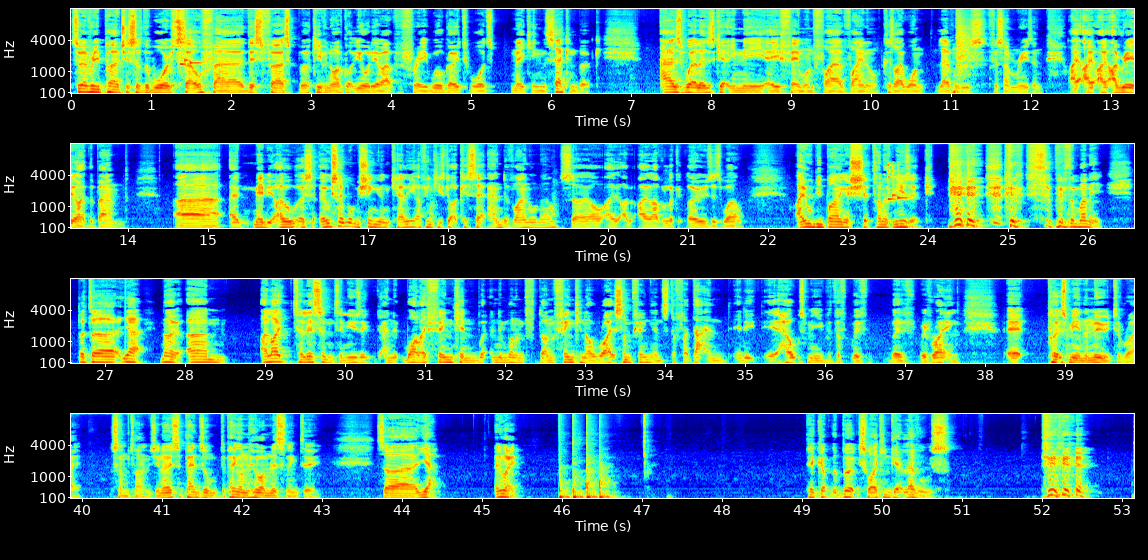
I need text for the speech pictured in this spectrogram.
So every purchase of the War of Self, uh, this first book, even though I've got the audio out for free, will go towards making the second book, as well as getting me a Fame on Fire vinyl because I want levels for some reason. I I, I really like the band. Uh, maybe I also, I also want Machine Gun Kelly. I think he's got a cassette and a vinyl now, so I'll, I, I'll have a look at those as well. I will be buying a shit ton of music with the money, but uh, yeah, no. Um, I like to listen to music, and while I think, and, and when I'm, I'm thinking, I'll write something and stuff like that, and it, it, it helps me with the, with with with writing. It puts me in the mood to write. Sometimes, you know, it depends on depending on who I'm listening to. So uh, yeah. Anyway, pick up the book so I can get levels.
